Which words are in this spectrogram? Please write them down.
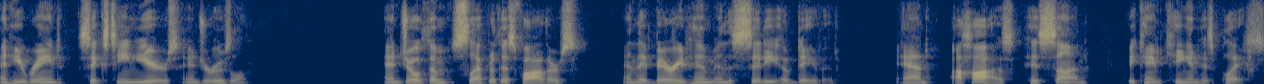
and he reigned sixteen years in Jerusalem. And Jotham slept with his fathers, and they buried him in the city of David. And Ahaz, his son, became king in his place.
